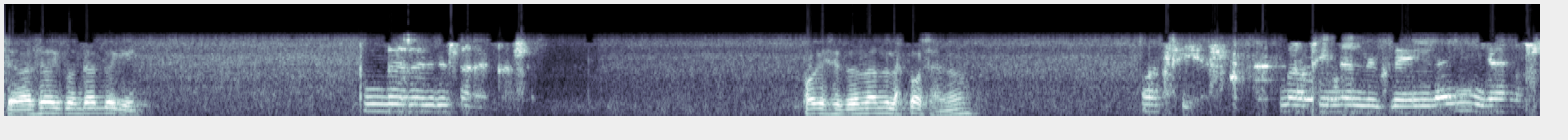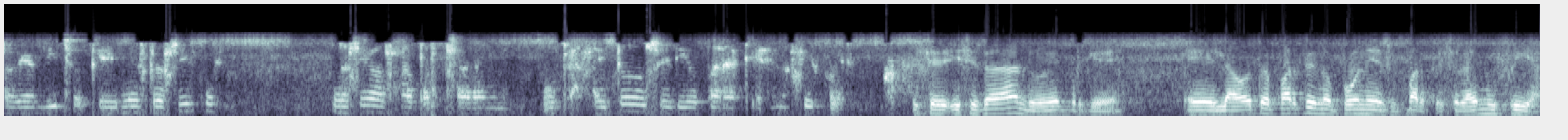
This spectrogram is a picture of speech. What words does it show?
¿Se va a hacer el contrato de qué? De regresar a casa. Porque se están dando las cosas, ¿no? Así es. A finales del año ya nos habían dicho que nuestros hijos nos iban a pasar en, en casa y todo se dio para que así fuera. Y se, y se está dando, ¿eh? Porque eh, la otra parte no pone de su parte, se la da muy fría.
